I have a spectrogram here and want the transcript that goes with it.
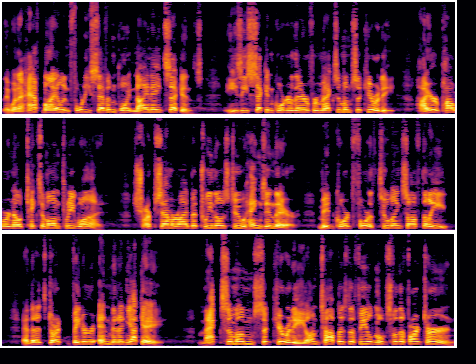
They went a half mile in 47.98 seconds. Easy second quarter there for maximum security. Higher Power now takes him on three wide. Sharp Samurai between those two hangs in there. Midcourt fourth, two lengths off the lead. And then it's Dark Vader and Mirinyake. Maximum security on top as the field moves for the far turn.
